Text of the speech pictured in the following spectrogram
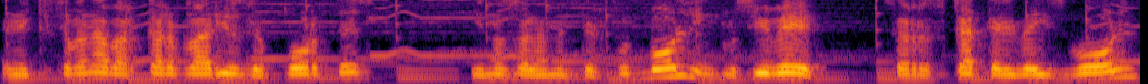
en el que se van a abarcar varios deportes y no solamente el fútbol, inclusive se rescata el béisbol,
